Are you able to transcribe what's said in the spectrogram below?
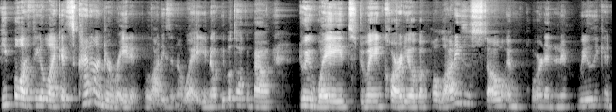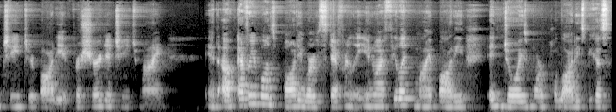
people, I feel like it's kind of underrated Pilates in a way. You know, people talk about doing weights, doing cardio, but Pilates is so important, and it really can change your body. It for sure did change mine and um, everyone's body works differently. You know i feel like my body enjoys more pilates because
